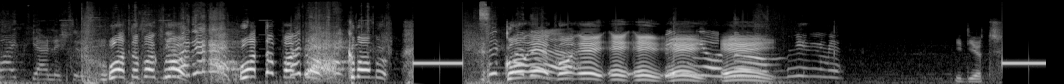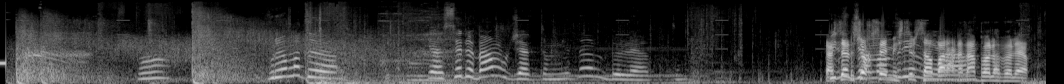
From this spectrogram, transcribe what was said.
Spike yerleştirildi. What the fuck bro? What the fuck bro? Come on bro. Go A, go A, A, A, A, A. Bilmiyorum. Idiot. Ah, Vuramadım. Ya Selo ben vuracaktım. Neden böyle yaptın? Ben seni çok sevmiştim. Sen bana ya? neden böyle böyle yaptın?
